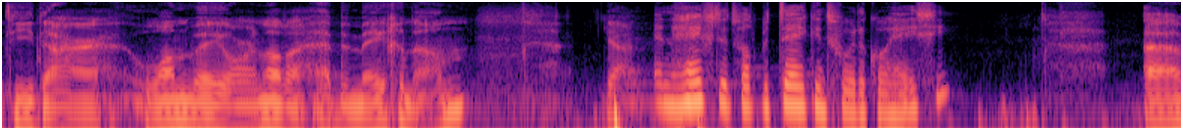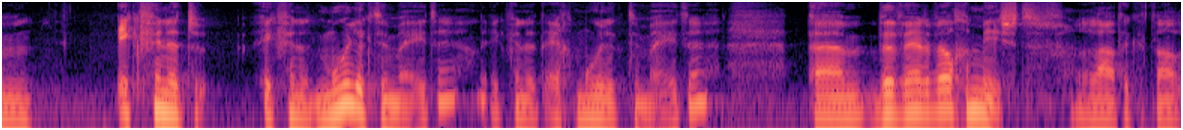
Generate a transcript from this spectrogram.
die, daar one way or another hebben meegedaan. Ja, En heeft het wat betekend voor de cohesie? Ehm, ik, vind het, ik vind het moeilijk te meten. Ik vind het echt moeilijk te meten. Ehm, we werden wel gemist, laat ik het dan,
